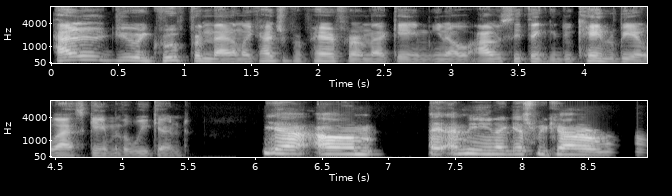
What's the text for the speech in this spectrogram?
How did you regroup from that, and like, how'd you prepare for that game? You know, obviously thinking Duquesne would be your last game of the weekend. Yeah, um, I, I mean, I guess we kind of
